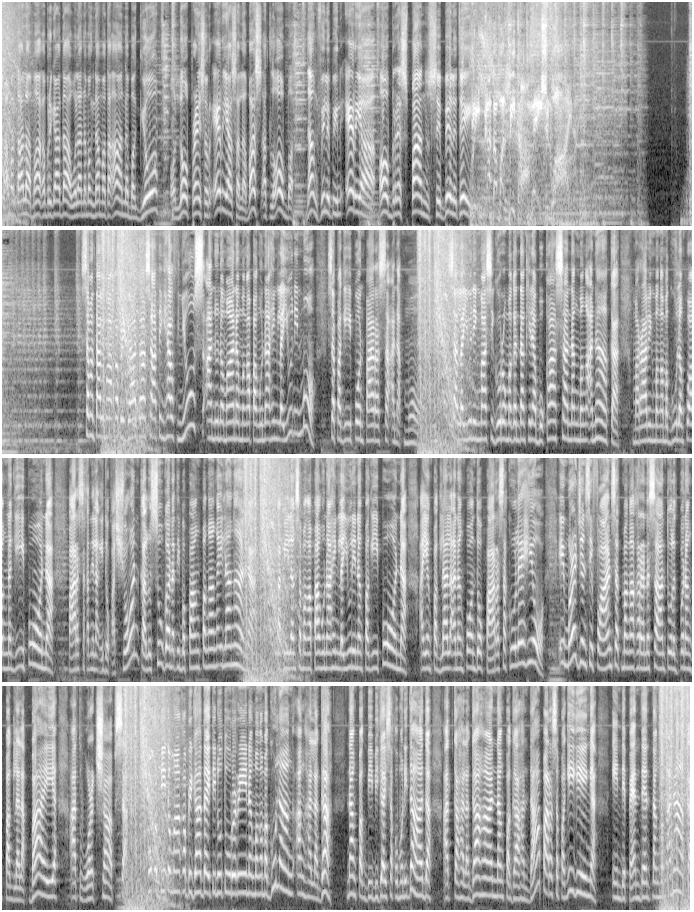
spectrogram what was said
Samantala mga kabrigada, wala namang namataan na bagyo o low pressure area sa labas at loob ng Philippine Area of Responsibility. Brigada Balita Nationwide. Samantala mga kabrigada sa ating health news, ano naman ang mga pangunahing layunin mo sa pag-iipon para sa anak mo? Sa layuning masigurong magandang kinabukasan ng mga anak, maraming mga magulang po ang nag-iipon para sa kanilang edukasyon, kalusugan at iba pang pangangailangan. Kabilang sa mga pangunahing layunin ng pag-iipon ay ang paglalaan ng pondo para sa kolehiyo, emergency funds at mga karanasan tulad po ng paglalakbay at workshops. Bukod dito mga kabrigada, itinuturo rin ng mga magulang ang halaga ng pagbibigay sa komunidad at kahalagahan ng paghahanda para sa pagiging independent ng mga anak.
